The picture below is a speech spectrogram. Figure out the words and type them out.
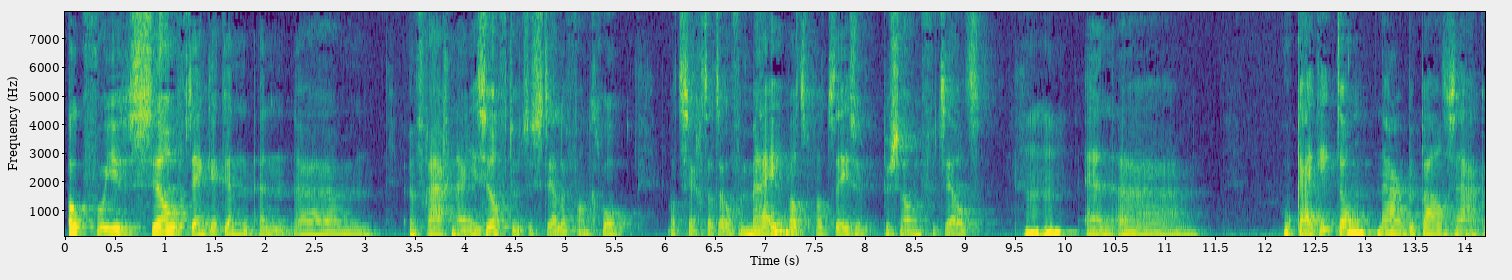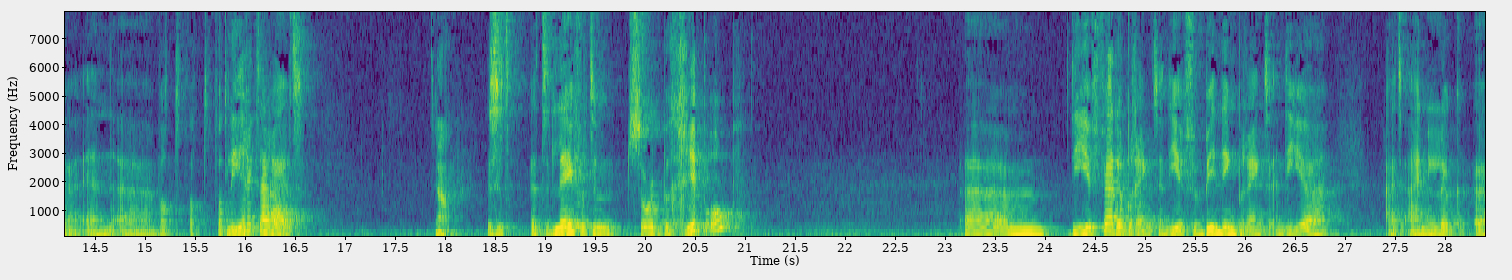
ook voor jezelf, denk ik, een, een, ehm, een vraag naar jezelf toe te stellen: van goh, wat zegt dat over mij, wat, wat deze persoon vertelt? Mhm. En ehm, hoe kijk ik dan naar bepaalde zaken en eh, wat, wat, wat leer ik daaruit? Ja. Dus het, het levert een soort begrip op ehm, die je verder brengt en die je verbinding brengt en die je uiteindelijk uh,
